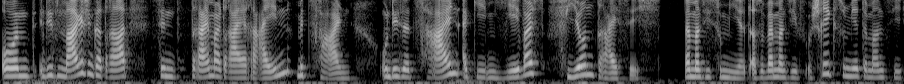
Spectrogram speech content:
Und in diesem magischen Quadrat sind 3 mal 3 Reihen mit Zahlen. Und diese Zahlen ergeben jeweils 34 wenn man sie summiert. Also wenn man sie schräg summiert, wenn man sie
